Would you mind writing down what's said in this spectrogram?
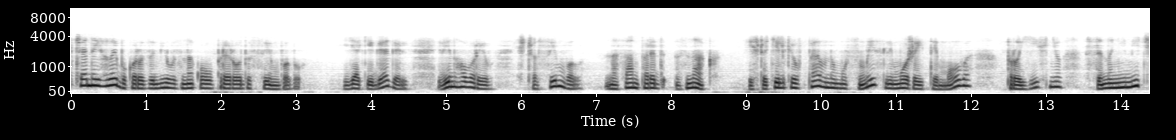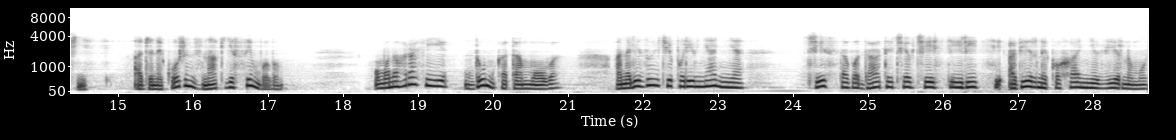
Вчений глибоко розумів знакову природу символу. Як і Гегель, він говорив, що символ насамперед знак, і що тільки в певному смислі може йти мова про їхню синонімічність, адже не кожен знак є символом. У монографії Думка та мова, аналізуючи порівняння чиста вода тече в чистій річці, а вірне кохання в вірному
